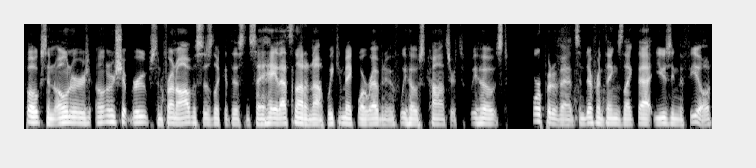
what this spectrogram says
folks and owners, ownership groups and front offices look at this and say, hey, that's not enough. We can make more revenue if we host concerts, if we host corporate events and different things like that using the field.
